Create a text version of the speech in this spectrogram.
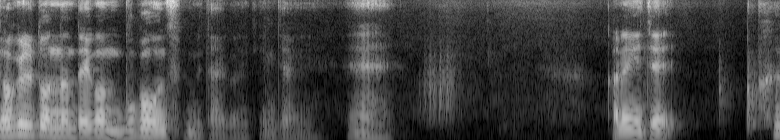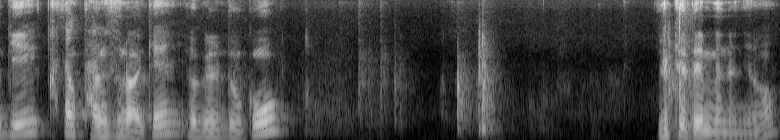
여기를 뒀는데 이건 무거운 수입니다. 이거 굉장히. 예. 가령 이제 흙이 가장 단순하게 여기를 두고 이렇게 되면은요.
